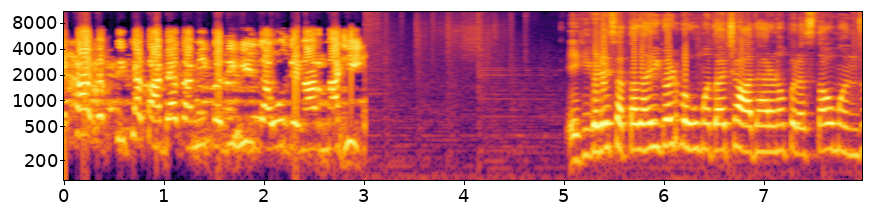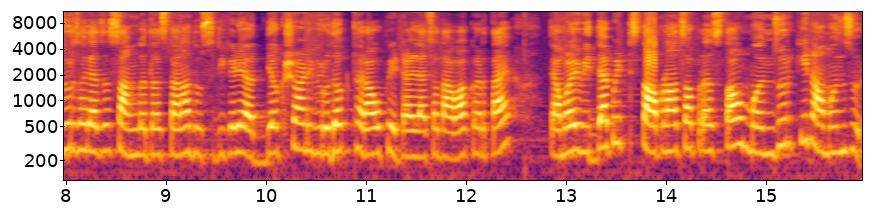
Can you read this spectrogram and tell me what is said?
एका व्यक्तीच्या ताब्यात आम्ही कधीही जाऊ देणार नाही. एकीकडे सत्ताधारी गट बहुमताच्या आधारानं प्रस्ताव मंजूर झाल्याचं सांगत असताना दुसरीकडे अध्यक्ष आणि विरोधक ठराव फेटाळल्याचा दावा करताय. त्यामुळे विद्यापीठ स्थापनाचा प्रस्ताव मंजूर की नामंजूर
